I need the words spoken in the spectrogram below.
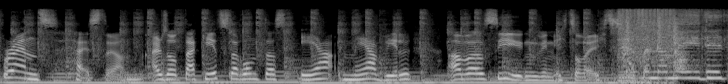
Friends heißt er. Also da geht's darum, dass er mehr will, aber sie irgendwie nicht so recht. Haven't I made it?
